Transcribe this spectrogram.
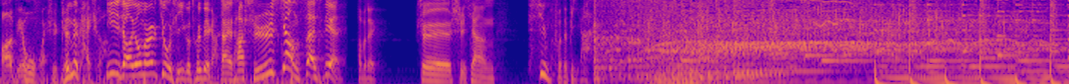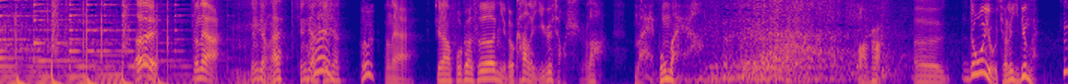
啊，别误会，是真的开车，一脚油门就是一个推背感，带它驶向 4S 店啊，不对，是驶向幸福的彼岸。哎，兄弟，醒醒！哎，醒醒，醒醒！兄弟，这辆福克斯你都看了一个小时了，买不买啊？王胖，呃，等我有钱了一定买。嗯，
